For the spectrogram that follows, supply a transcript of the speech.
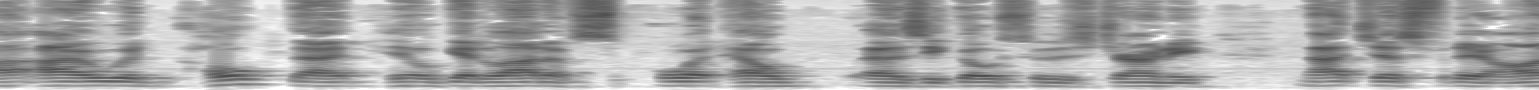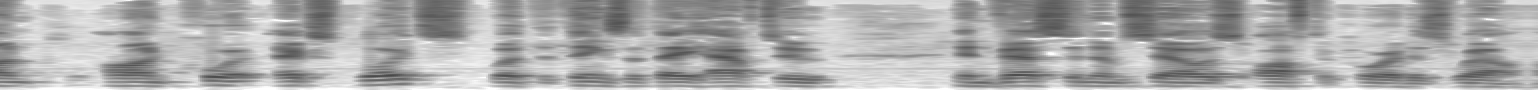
uh, I would hope that he'll get a lot of support, help as he goes through his journey, not just for their on on court exploits, but the things that they have to invest in themselves off the court as well.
